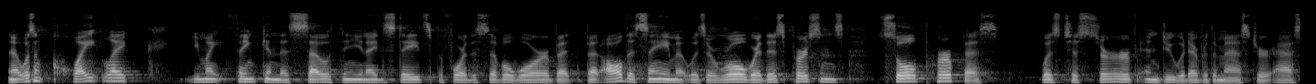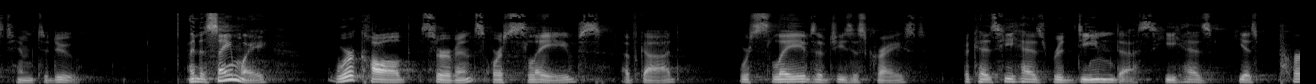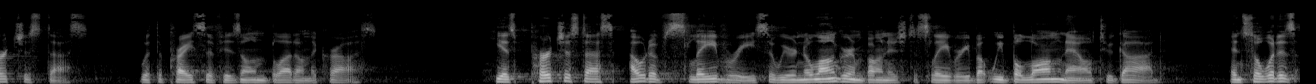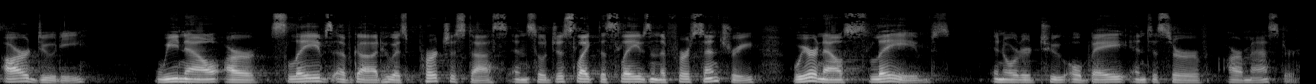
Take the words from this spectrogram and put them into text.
Now, it wasn't quite like you might think in the South in the United States before the Civil War, but, but all the same, it was a role where this person's sole purpose was to serve and do whatever the master asked him to do. In the same way, we're called servants or slaves of God. We're slaves of Jesus Christ because he has redeemed us. He has, he has purchased us with the price of his own blood on the cross. He has purchased us out of slavery, so we are no longer in bondage to slavery, but we belong now to God. And so, what is our duty we now are slaves of God who has purchased us. And so, just like the slaves in the first century, we are now slaves in order to obey and to serve our master.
